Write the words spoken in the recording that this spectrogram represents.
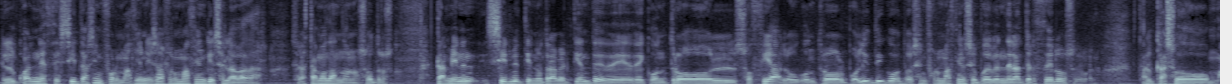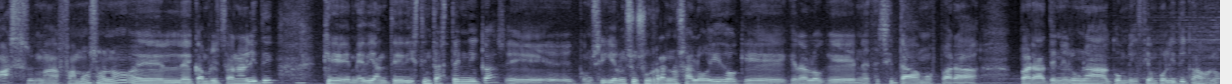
en el cual necesitas información y esa información que se la va a dar, se la estamos dando nosotros. También sirve, tiene otra vertiente de, de control social o control político, toda esa información se puede vender a terceros, eh, bueno, está el caso más, más famoso, ¿no? el de Cambridge Analytica, que mediante distintas técnicas eh, consiguieron susurrarnos al oído que, que era lo que necesitábamos para, para tener una convicción política o no.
